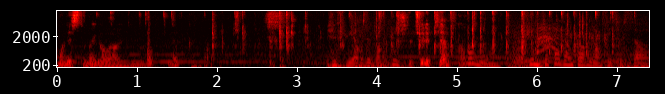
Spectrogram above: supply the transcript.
Mon estomac gros. D'accord. Je suis hors de portée. Je vais tuer les pierres. Trop loin. Je ne peux pas encore lancer ce sort.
